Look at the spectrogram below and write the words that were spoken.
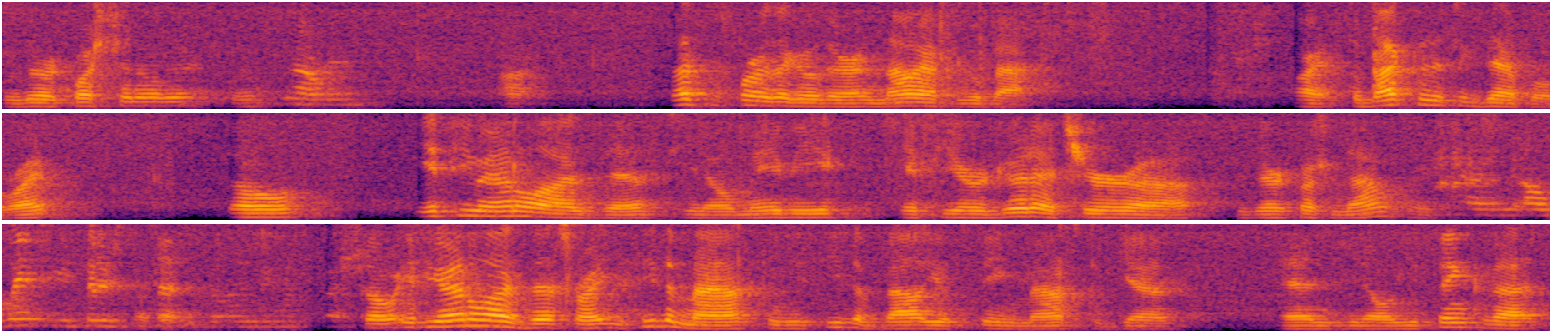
Was there a question over there? No? No, really. That's as far as I go there, and now I have to go back. All right, so back to this example, right? So if you analyze this, you know, maybe if you're good at your, uh, is there a question now? Uh, I'll wait till you finish the Okay. sentence and then have a question. So if you analyze this, right, you see the mask and you see the value it's being masked against. And, you know, you think that,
